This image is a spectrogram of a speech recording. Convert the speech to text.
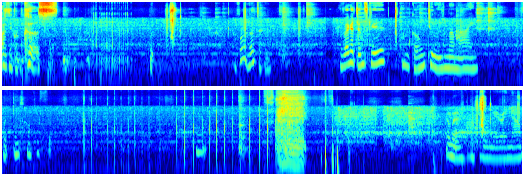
I think I'm cursed. Wait. I thought I heard something. If I get jump scared, I'm going to lose my mind. What things how to fit? I'm right now.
